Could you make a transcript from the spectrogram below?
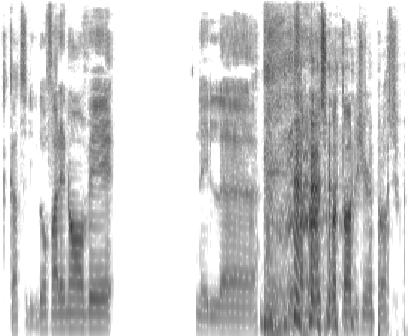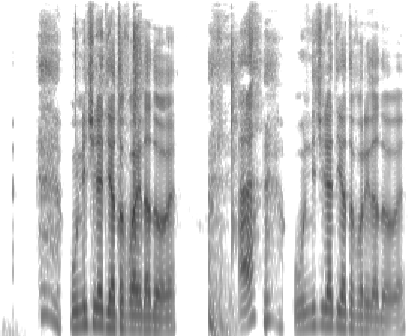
che cazzo dico? Devo fare 9 nel... devo fare 9 su 14 nel prossimo. 11 li hai tirato fuori da dove? Eh? 11 li hai tirato fuori da dove?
